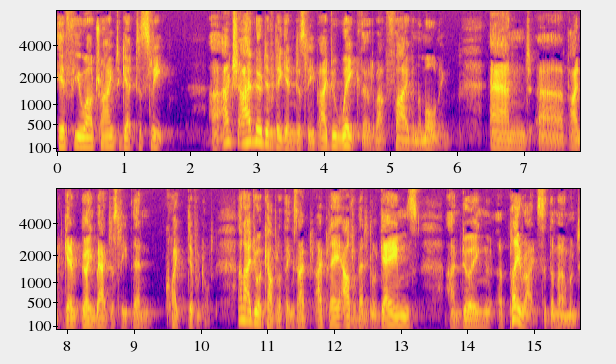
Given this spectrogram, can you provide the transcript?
if you are trying to get to sleep. Uh, actually, I have no difficulty getting to sleep. I do wake, though, at about five in the morning and uh, find get, going back to sleep then quite difficult. And I do a couple of things. I, I play alphabetical games. I'm doing uh, playwrights at the moment,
